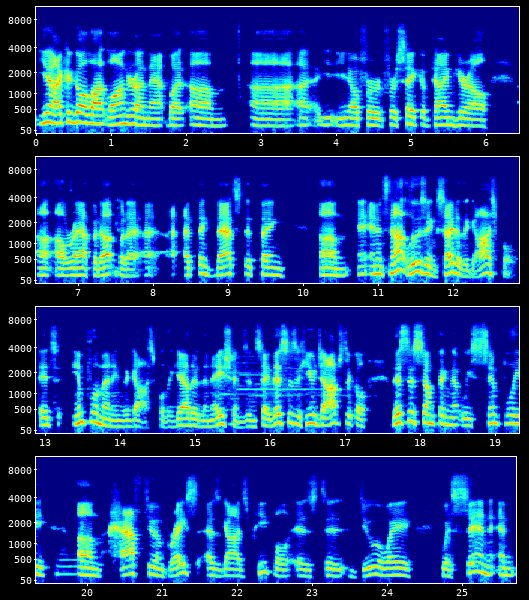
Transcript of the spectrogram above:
you know, I could go a lot longer on that, but um, uh, you, you, know, for for sake of time here, I'll uh, I'll wrap it up. But I, I, I think that's the thing, um, and, and, it's not losing sight of the gospel. It's implementing the gospel to gather the nations and say this is a huge obstacle. This is something that we simply um, have to embrace as God's people is to do away with sin and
